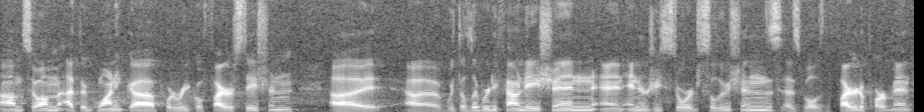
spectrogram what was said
Um, so I'm at the Guanica, Puerto Rico Fire Station uh, uh, with the Liberty Foundation and Energy Storage Solutions, as well as the fire department.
